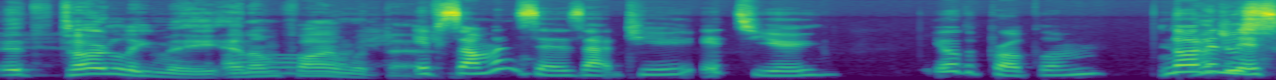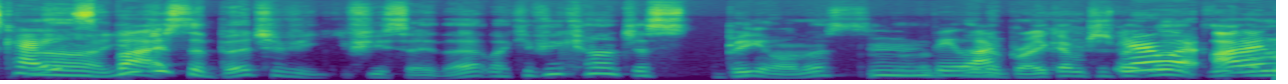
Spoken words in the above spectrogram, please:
it's totally me, and I'm fine Oh, with that. If someone says that to you, it's you. You're the problem. Not I in this case, nah, you're just a bitch if you if you say that. Like if you can't just be honest, Mm, be in a like, breakup, just you know like, what? I "Look, I'm don't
